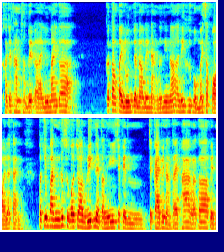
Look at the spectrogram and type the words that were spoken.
เขาจะทำสำเร็จอะไรหรือไม่ก็ ก็ต้องไปลุ้นกันเอาในหนังเรื่องนี้เนาะอันนี้คือผมไม่สปอยแล้วกัน ปัจจุบันรู้สึกว่าจอห์นวิกเนี่ยตอนนี้จะเป็นจะกลายเป็นหนังไตรภาค แล้วก็เป็น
